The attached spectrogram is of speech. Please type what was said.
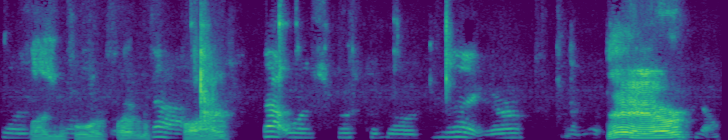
was Five and a four. Five and a that, five. That was supposed to go there. No, There. No.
